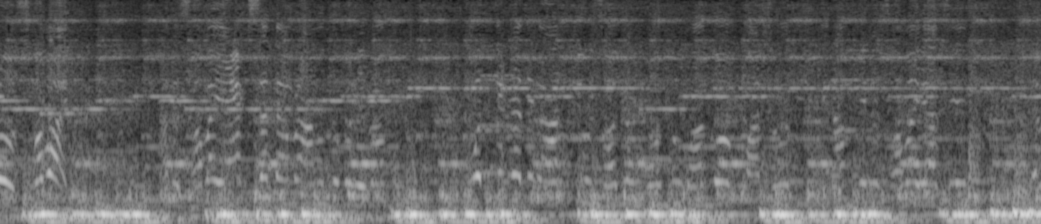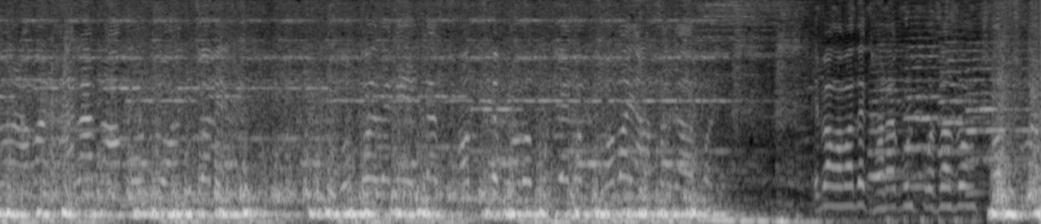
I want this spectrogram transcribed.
বড় সবাই। মানে সবাই একসাথে আমরা আনন্দ করি এবং প্রত্যেকটা থেকে আত্মীয় স্বজন, বন্ধু বান্ধব, পার্শ্ববর্তী গ্রাম থেকে সবাই আছে। এবং আমার হেলা বন্ধু অঞ্চলে থেকে এটা সবচেয়ে বড় পুজো এবং সবাই আসা যাওয়া করে। এবং আমাদের খানাকুল প্রশাসন সবসময়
